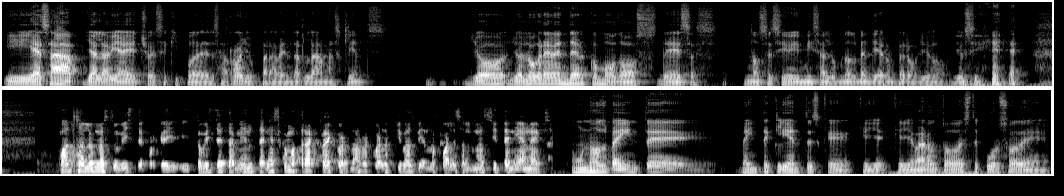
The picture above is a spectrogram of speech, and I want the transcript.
Y esa app ya la había hecho ese equipo de desarrollo para venderla a más clientes. Yo, yo logré vender como dos de esas. No sé si mis alumnos vendieron, pero yo, yo sí. ¿Cuántos alumnos tuviste? Porque y tuviste también, tenías como track record, ¿no? Recuerdo que ibas viendo cuáles alumnos sí tenían éxito. Unos 20, 20 clientes que, que, llevaron todo este curso de,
